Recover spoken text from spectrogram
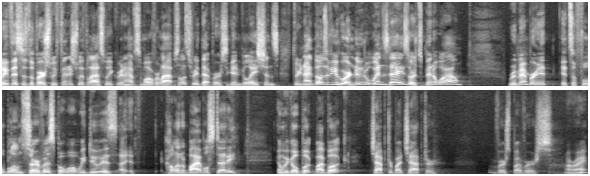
Believe this is the verse we finished with last week. We're going to have some overlap. So let's read that verse again. Galatians 3 9. Those of you who are new to Wednesdays or it's been a while, remember it, it's a full blown service, but what we do is uh, it, call it a Bible study, and we go book by book, chapter by chapter, verse by verse. All right?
